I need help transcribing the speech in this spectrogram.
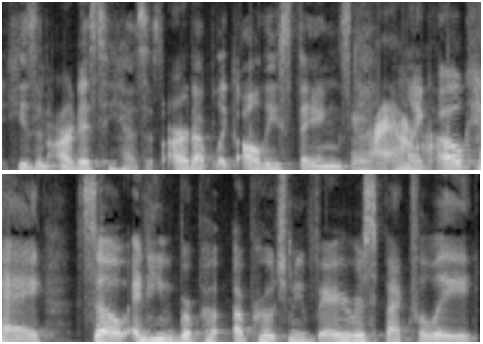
He's an artist. He has his art up. Like all these things. I'm like, okay. So, and he rep- approached me very respectfully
